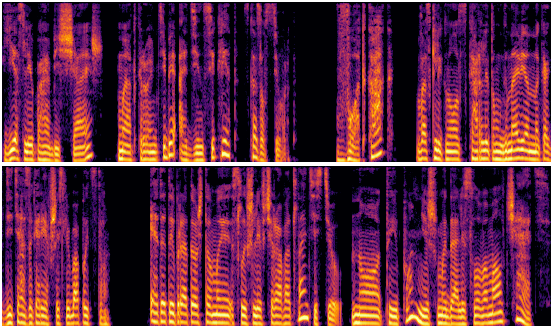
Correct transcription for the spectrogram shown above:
Если пообещаешь, мы откроем тебе один секрет», — сказал Стюарт. «Вот как?» — воскликнула Скарлетт мгновенно, как дитя, загоревшись любопытством. «Это ты про то, что мы слышали вчера в Атлантистю, но ты помнишь, мы дали слово молчать?»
